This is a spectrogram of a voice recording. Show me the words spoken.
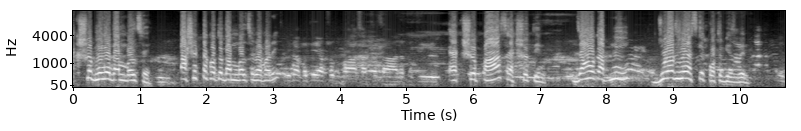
একশো ভেঙে দাম বলছে। পাশেরটা কত দাম বলছে ব্যাপারী? এটা একশো পাঁচ একশো একশো তিন। একশো পাঁচ একশো তিন। যা হোক আপনি জোড়া ধরে আজকে কত বেচবেন? এই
